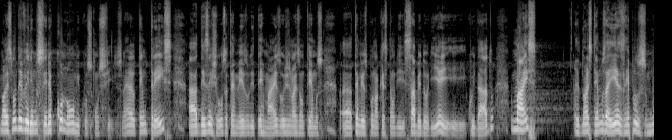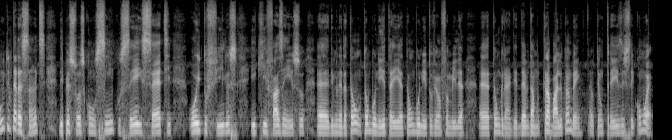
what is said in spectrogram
nós não deveríamos ser econômicos com os filhos. Né? Eu tenho três, ah, desejoso até mesmo de ter mais. Hoje nós não temos, ah, até mesmo por uma questão de sabedoria e, e cuidado. Mas nós temos aí exemplos muito interessantes de pessoas com cinco, seis, sete, oito filhos e que fazem isso é, de maneira tão, tão bonita e é tão bonito ver uma família é, tão grande. Deve dar muito trabalho também. Eu tenho três e sei como é.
